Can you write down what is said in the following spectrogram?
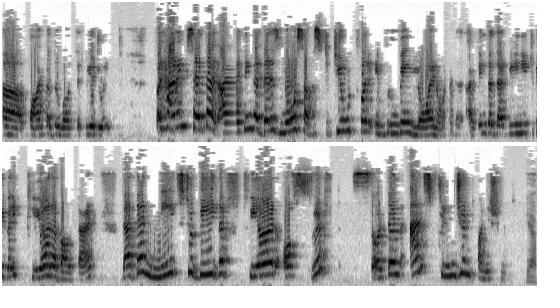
uh, part of the work that we are doing. But having said that, I think that there is no substitute for improving law and order. I think that, that we need to be very clear about that, that there needs to be the fear of swift, certain and stringent punishment. Yeah.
